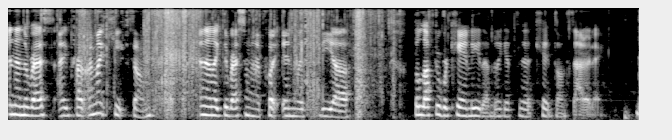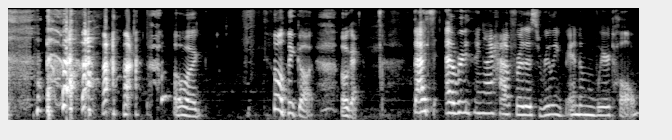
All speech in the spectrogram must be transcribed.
And then the rest, I probably, I might keep some. And then like the rest I'm going to put in with the, uh, the leftover candy that I'm gonna get the kids on Saturday. oh my, oh my god. Okay, that's everything I have for this really random weird haul.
